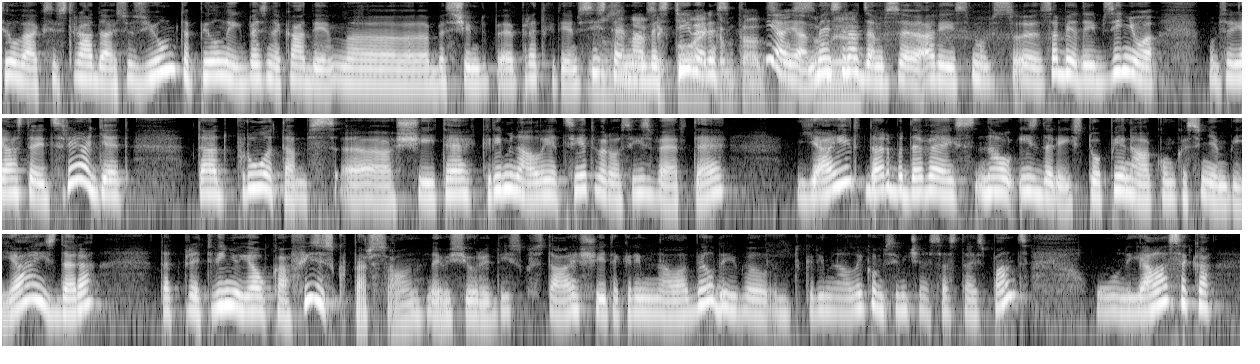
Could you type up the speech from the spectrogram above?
cilvēks ir strādājis uz jumta, pilnīgi bez nekādiem, uh, bez šīm pretkritienas nu, sistēmām, bez ķiveres. Jā, jā, mēs redzam, arī mums sabiedrība ziņo, mums ir jāsteidz reaģēt. Tad, protams, šī krimināla lietas ietveros izvērtē, uh, Ja ir darba devējs nav izdarījis to pienākumu, kas viņam bija jāizdara, tad pret viņu jau kā fizisku personu, nevis juridisku, stājas šī krimināla atbildība, krimināla likuma 146. pants. Un jāsaka, ka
